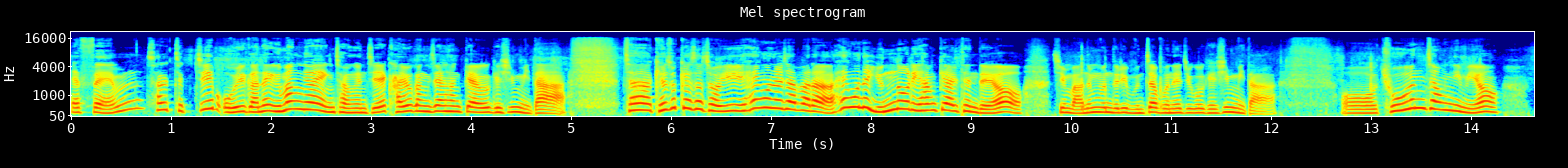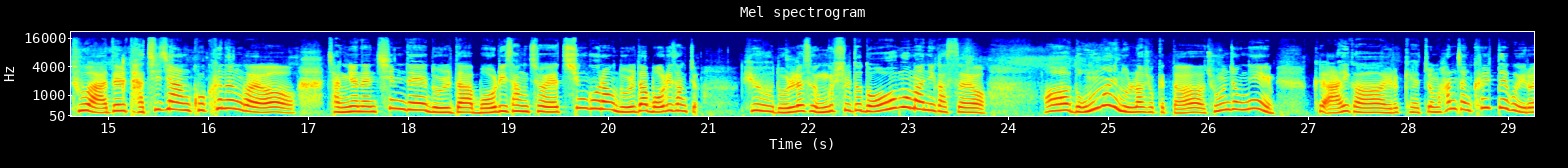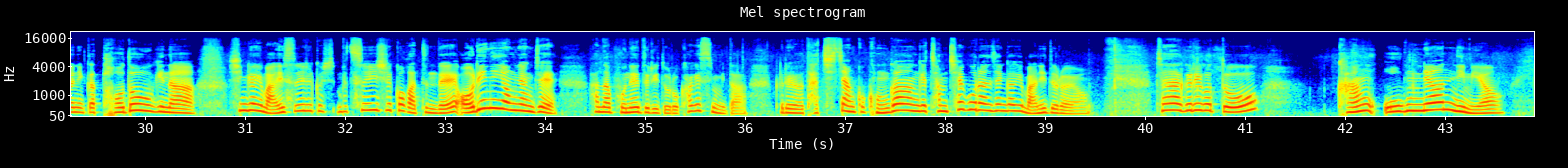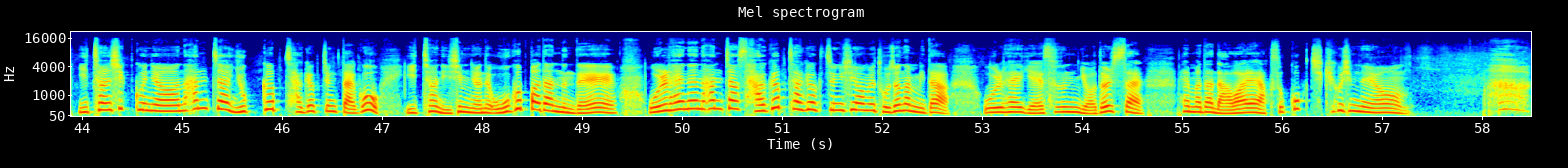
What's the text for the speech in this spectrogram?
FM 설 특집 5일간의 음악여행 정은지의 가요광장 함께하고 계십니다. 자, 계속해서 저희 행운을 잡아라, 행운의 윷놀이 함께 할 텐데요. 지금 많은 분들이 문자 보내주고 계십니다. 어, 조은정 님이요. 두 아들 다치지 않고 크는 거요. 작년엔 침대에 놀다 머리 상처에 친구랑 놀다 머리 상처. 휴, 놀래서 응급실도 너무 많이 갔어요. 아, 너무 많이 놀라셨겠다. 조은정님, 그 아이가 이렇게 좀 한창 클 때고 이러니까 더더욱이나 신경이 많이 쓰이실, 쓰이실 것 같은데, 어린이 영양제 하나 보내드리도록 하겠습니다. 그래요. 다치지 않고 건강한 게 참 최고라는 생각이 많이 들어요. 자, 그리고 또, 강옥년 님이요. 2019년 한자 6급 자격증 따고 2020년에 5급 받았는데 올해는 한자 4급 자격증 시험에 도전합니다. 올해 68살 해마다 나와의 약속 꼭 지키고 싶네요.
